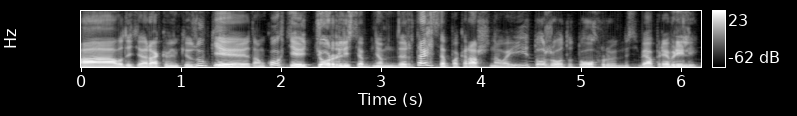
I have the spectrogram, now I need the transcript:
а вот эти раковинки, зубки, там, когти терлись об неандертальца покрашенного и тоже вот эту охру на себя приобрели.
